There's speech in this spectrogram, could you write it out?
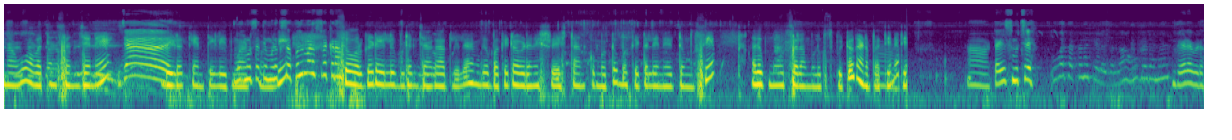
ನಾವು ಅವತ್ತಿನ ಸಂಜೆನೆ ಬಿಡಕ್ಕೆ ಅಂತೇಳಿ ಇದು ಮಾಡ್ಕೊಂಡ್ವಿ ಸೊ ಹೊರಗಡೆ ಎಲ್ಲೂ ಬಿಡೋಕ್ಕೆ ಜಾಗ ಆಗಲಿಲ್ಲ. ನಮಗೆ ಬಕೆಟ್ ಒಳಗಡೆ ಶ್ರೇಷ್ಠ ಅಂದ್ಕೊಂಡ್ಬಿಟ್ಟು ಬಕೆಟಲ್ಲೇ ನೀರು ತುಂಬಿಸಿ ಅದಕ್ಕೆ ಮೂರು ಸಲ ಮುಳುಗಿಸ್ಬಿಟ್ಟು ಗಣಪತಿನ ಟೈಲ್ಸ್ ಮುಚ್ಚಿ ಬೇಡ ಬಿಡು.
